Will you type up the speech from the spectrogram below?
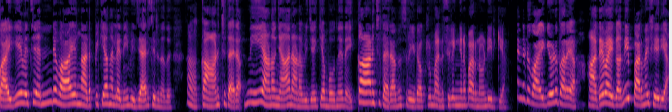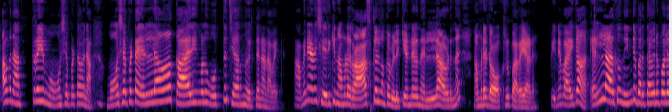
വൈകിയെ വെച്ച് എന്റെ വായങ്ങ് അടപ്പിക്കാന്നല്ലേ നീ വിചാരിച്ചിരുന്നത്? ആ കാണിച്ചു തരാം. നീയാണോ ഞാനാണോ വിജയിക്കാൻ പോകുന്നത് കാണിച്ചു തരാന്ന് ശ്രീ ഡോക്ടർ മനസ്സിൽ ഇങ്ങനെ പറഞ്ഞുകൊണ്ടിരിക്കുക എന്നിട്ട് വൈകിയോട് പറയാ അതെ വൈക നീ പറഞ്ഞത് ശരിയാ. അവൻ അത്രയും മോശപ്പെട്ടവനാ. മോശപ്പെട്ട എല്ലാ കാര്യങ്ങളും ഒത്തുചേർന്ന് ഒരുത്തനാണ് അവൻ. അവനെയാണ് ശരിക്കും നമ്മൾ റാസ്കൽ എന്നൊക്കെ വിളിക്കേണ്ടതെന്നെല്ലാം അവിടുന്ന് നമ്മുടെ ഡോക്ടർ പറയാണ്. പിന്നെ വൈക എല്ലാവർക്കും നിന്റെ ഭർത്താവിനെ പോലെ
